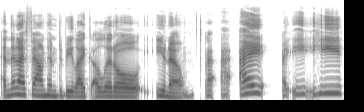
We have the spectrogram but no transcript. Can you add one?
and then I found him to be like a little, you know, I I, I he he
